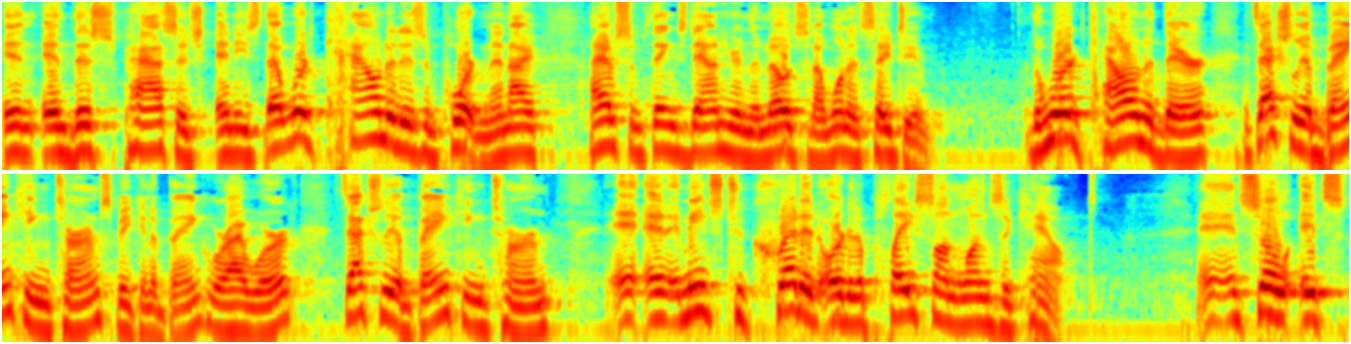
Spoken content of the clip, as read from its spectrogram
in, in this passage. And he's that word counted is important. And I, I have some things down here in the notes that I want to say to you. The word counted there, it's actually a banking term, speaking of bank where I work, it's actually a banking term, and it means to credit or to place on one's account. And so it's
